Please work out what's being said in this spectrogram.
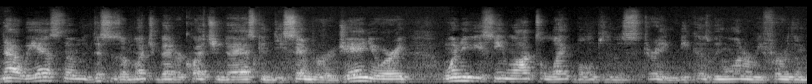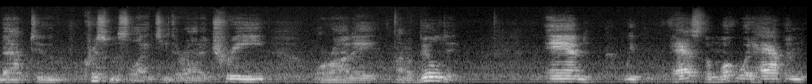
Now we asked them, this is a much better question to ask in December or January, when have you seen lots of light bulbs in a string? Because we want to refer them back to Christmas lights, either on a tree or on a, on a building. And we asked them what would happen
